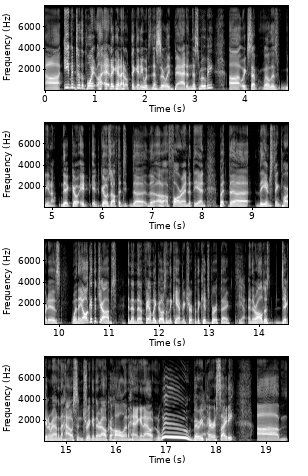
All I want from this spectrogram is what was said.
uh, even to the point, and again, I don't think anyone's necessarily bad in this movie, uh, except well, there's you know, they go it, it goes off the the the uh, far end at the end. But the the interesting part is when they all get the jobs, and then the family goes on the camping trip for the kid's birthday, Yep. and they're all just dicking around in the house and drinking their alcohol and hanging out and woo, very parasitey. Um,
